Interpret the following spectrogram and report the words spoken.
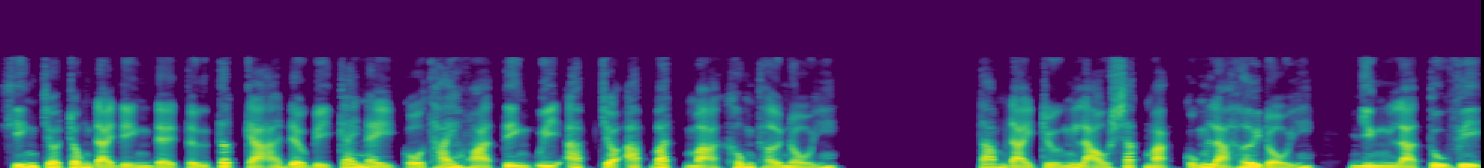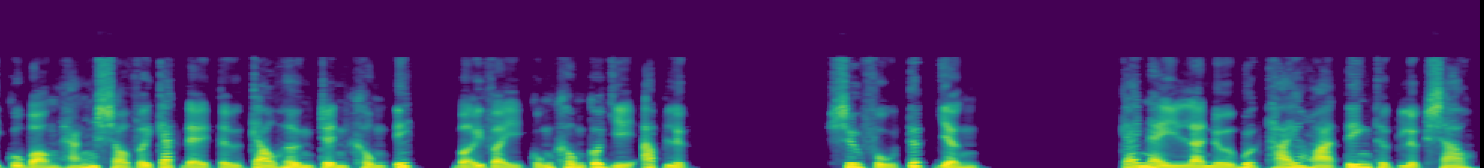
Khiến cho trong đại điện đệ tử tất cả đều bị cái này cổ thái hòa tiên uy áp cho áp bách mà không thở nổi. Tam đại trưởng lão sắc mặt cũng là hơi đổi, nhưng là tu vi của bọn hắn so với các đệ tử cao hơn trên không ít, bởi vậy cũng không có gì áp lực. Sư phụ tức giận. Cái này là nửa bước thái hòa tiên thực lực sao?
